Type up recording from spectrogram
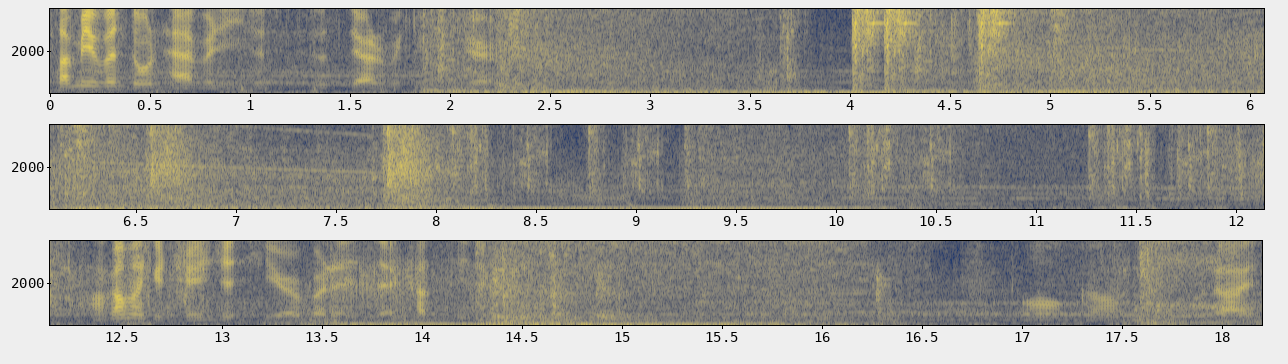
Some even don't have any, just just there to make you scared. How come I can change it here, but in that cutscene? Oh god, I died.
